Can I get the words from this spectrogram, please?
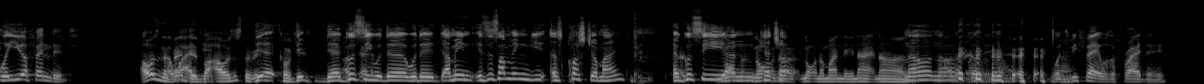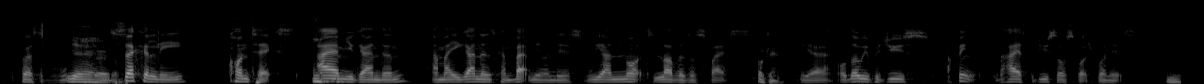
were you offended? I wasn't what I offended, but. I was just a The, bit the, confused. the egusi with the with the. I mean, is it something you, has crossed your mind? Egusi Not- and not ketchup? On a, not on a Monday night, no. no, no. Well, to be fair, it was a Friday. First of all. Yeah. Secondly, context. I am Mm-hmm. Ugandan, and my Ugandans can back me on this. We are not lovers of spice. Okay. Yeah. Although we produce, I think the highest producer of Scotch bonnets, Mm.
